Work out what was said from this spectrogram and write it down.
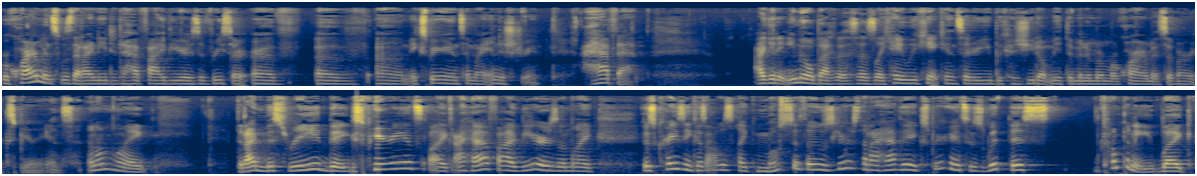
requirements was that I needed to have five years of research, of, of um, experience in my industry. I have that. I get an email back that says, like, hey, we can't consider you because you don't meet the minimum requirements of our experience. And I'm like, did I misread the experience? Like, I have five years, and like, it's crazy because I was like, most of those years that I have the experiences with this company. Like,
